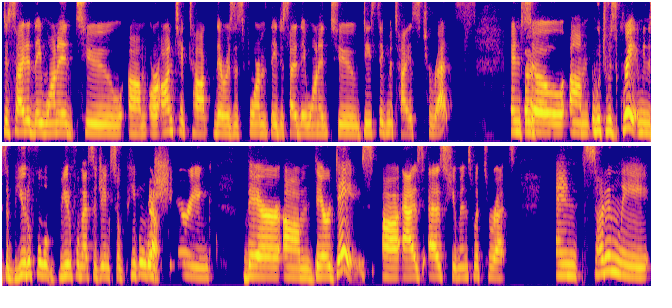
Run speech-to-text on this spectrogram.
decided they wanted to um, or on tiktok there was this form that they decided they wanted to destigmatize tourette's and so, um, which was great. I mean, it's a beautiful, beautiful messaging. So people were yeah. sharing their um, their days uh, as as humans with Tourette's, and suddenly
